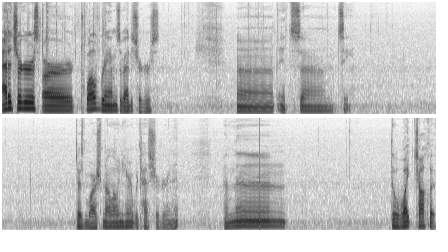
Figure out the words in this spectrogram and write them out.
Added sugars are 12 grams of added sugars. Uh, it's, um, let's see. There's marshmallow in here, which has sugar in it. And then the white chocolate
